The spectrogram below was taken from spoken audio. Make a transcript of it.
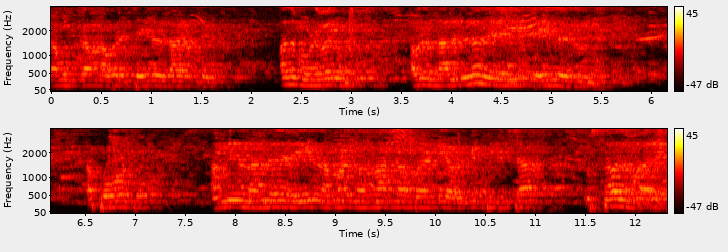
നമുക്ക് അവർ ചെയ്തു തരാറുണ്ട് അത് മുഴുവനും അവർ നല്ല നിലയിൽ ചെയ്തു തരുന്നു അപ്പോൾ അങ്ങനെ നല്ല നിലയിൽ നമ്മളെ നന്നാക്കാൻ വേണ്ടി അവർക്ക് തിരിച്ച ഉസ്താദുമാരെ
